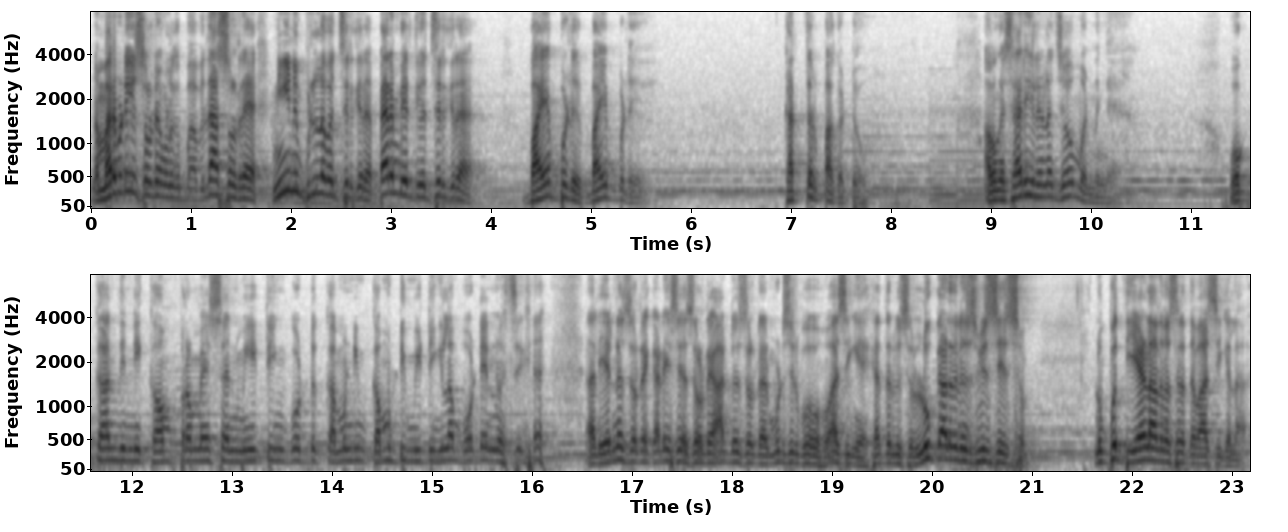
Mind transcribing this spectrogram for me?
நான் மறுபடியும் சொல்றேன் உங்களுக்கு இதா சொல்றேன். நீனும் பிள்ளை வச்சிருக்கிற பேரம்பேர்த்தி வச்சிருக்கிற பயப்படு பயப்படு. கத்தர் பார்க்கட்டும். அவங்க சரியில்லைன்னா ஜெபம் பண்ணுங்க. உட்காந்து நீ காம்ப்ரமைசன் மீட்டிங் போட்டு கம்யூனி கமிட்டி மீட்டிங்லாம் போட்டேன்னு வச்சுக்க அதில் என்ன சொல்கிறேன் கடைசியாக சொல்கிறேன் ஆட்டு சொல்கிறார் முடிச்சுட்டு போவோம். வாசிங்க. கத்தருக்கு சொல் லூக்கானது சுவிசேஷம்? முப்பத்தி ஏழாவது வசனத்தை வாசிக்கலாம்.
